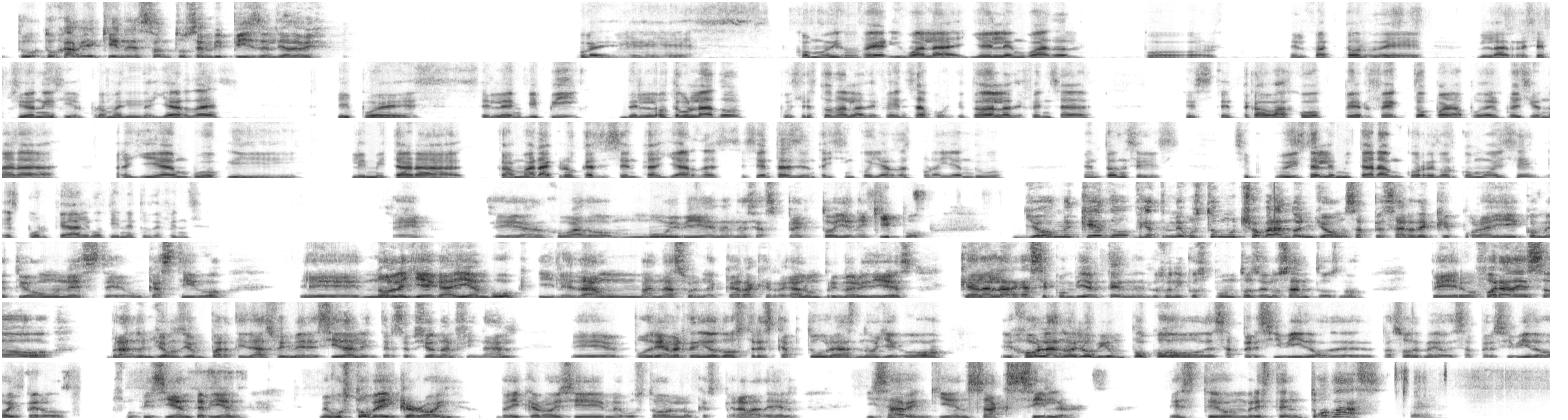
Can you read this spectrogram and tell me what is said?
Tú, tú, Javier, ¿quiénes son tus MVPs del día de hoy? Pues, como dijo Fer, igual a Jalen Waddle por el factor de las recepciones y el promedio de yardas. Y pues el MVP del otro lado, pues es toda la defensa, porque toda la defensa este, trabajó perfecto para poder presionar a, a Gian Book y limitar a Camara, creo que a 60 yardas, 60, 65 yardas, por ahí anduvo. Entonces, si pudiste limitar a un corredor como ese, es porque algo tiene tu defensa. Sí, sí, han jugado muy bien en ese aspecto y en equipo. Yo me quedo, fíjate, me gustó mucho Brandon Jones, a pesar de que por ahí cometió un, este, un castigo. Eh, no le llega a Ian Book y le da un manazo en la cara que regala un primero y diez, que a la larga se convierten en los únicos puntos de los Santos, ¿no? Pero fuera de eso, Brandon Jones dio un partidazo y merecida la intercepción al final. Eh, podría haber tenido dos, tres capturas, no llegó. Eh, Holland hoy lo vi un poco desapercibido, pasó medio desapercibido hoy, pero suficiente bien. Me gustó Baker hoy. Baker hoy sí me gustó lo que esperaba de él. ¿Y saben quién? Zach Sealer. Este hombre está en todas.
